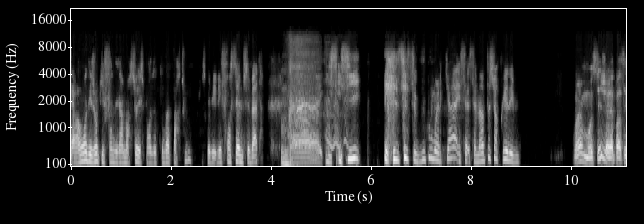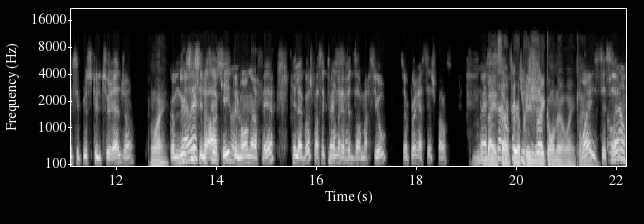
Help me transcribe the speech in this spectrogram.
as vraiment des gens qui font des arts martiaux et des sports de combat partout. Parce que les, les Français aiment se battre. Euh, ici, ici, ici, c'est beaucoup moins le cas, et ça, ça m'a un peu surpris au début. Ouais, moi aussi, j'aurais pensé que c'est plus culturel, genre. Ouais. Comme nous Bah ici, ouais, c'est le hockey, aussi, ouais. tout le monde en fait. Et là-bas, je pensais que tout le Bah, monde aurait fait des arts martiaux. C'est un peu raciste, je pense. Bah, ben, c'est un en fait, peu un préjugé vois- qu'on a, ouais, clairement. Ouais, c'est ça. Ouais, en,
